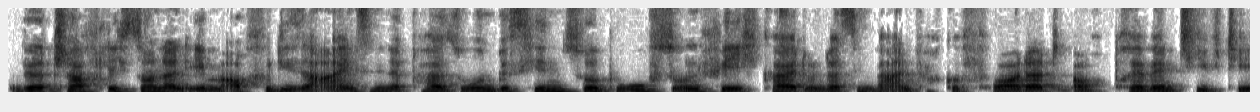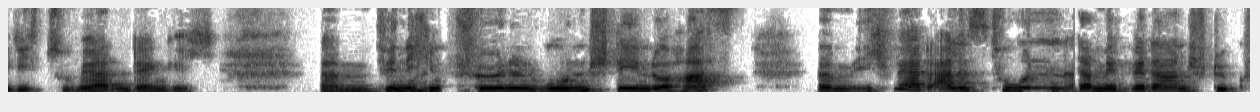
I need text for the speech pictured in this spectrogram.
wirtschaftlich, sondern eben auch für diese einzelne Person bis hin zur Berufsunfähigkeit. Und da sind wir einfach gefordert, auch präventiv tätig zu werden, denke ich. Ähm, Finde ich einen schönen Wunsch, den du hast. Ähm, ich werde alles tun, damit wir da ein Stück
